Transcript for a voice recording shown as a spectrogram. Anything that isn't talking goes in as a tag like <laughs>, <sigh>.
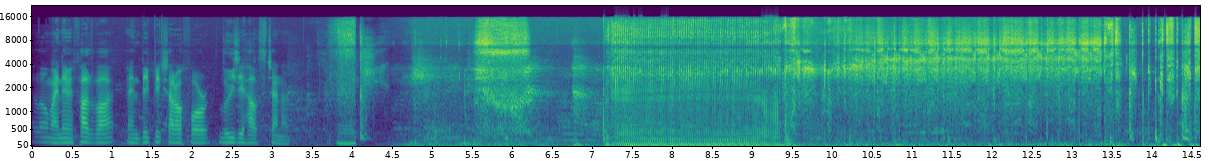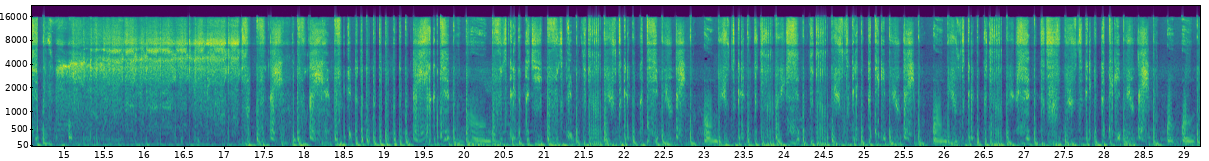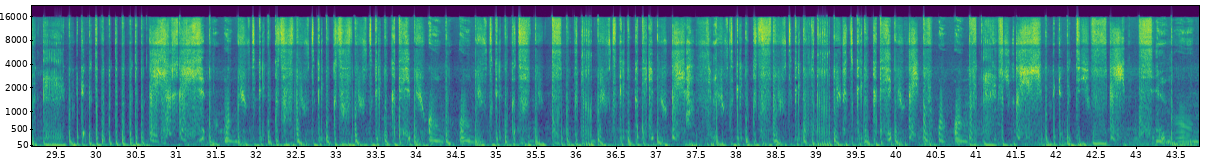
Hello, my name is Fatwa, and big big shout for Luigi House channel. <laughs> Edinburgh.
